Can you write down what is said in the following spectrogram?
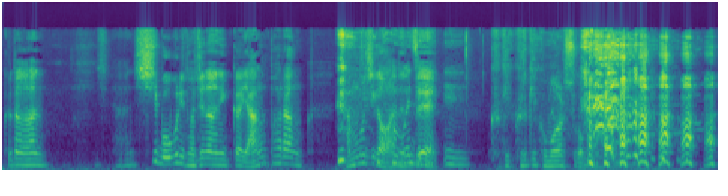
그러다가 한, 한 15분이 더 지나니까 양파랑 단무지가 왔는데 예. 그게 그렇게 고마울 수가 없어요.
